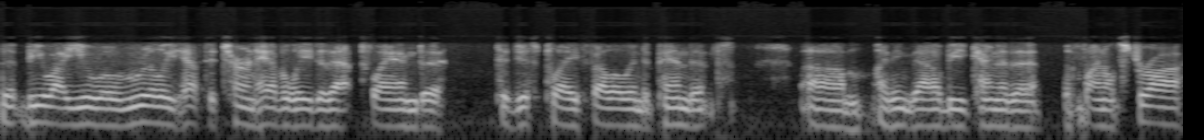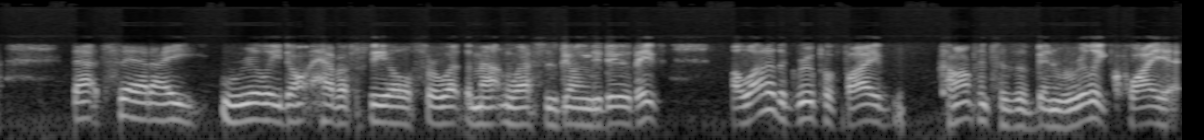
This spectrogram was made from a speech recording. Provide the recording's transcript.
that BYU will really have to turn heavily to that plan to to just play fellow independents. Um, I think that'll be kind of the, the final straw. That said, I really don't have a feel for what the Mountain West is going to do. They've a lot of the group of five conferences have been really quiet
